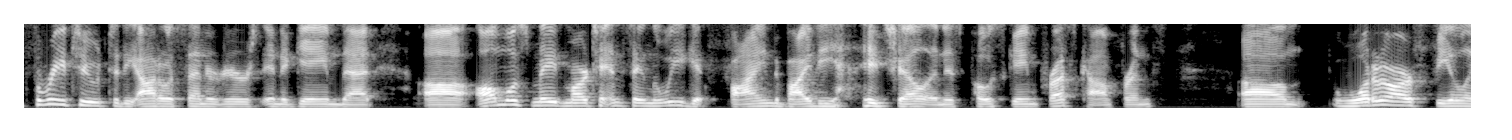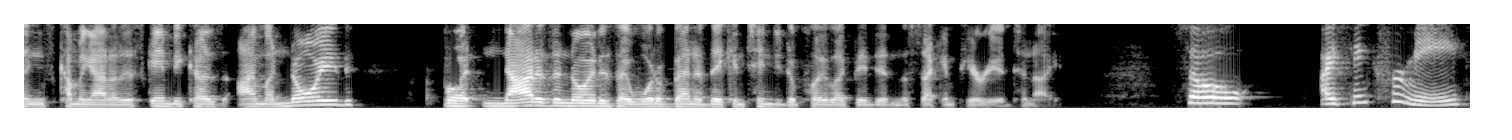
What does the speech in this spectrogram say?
3 2 to the Ottawa Senators in a game that uh, almost made Martin St. Louis get fined by the NHL in his post game press conference. Um, what are our feelings coming out of this game? Because I'm annoyed, but not as annoyed as I would have been if they continued to play like they did in the second period tonight. So I think for me,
